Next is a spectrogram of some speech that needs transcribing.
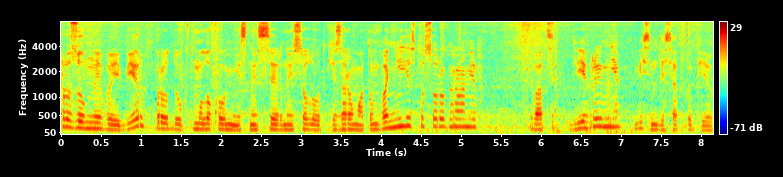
Розумний вибір. Продукт молоковмісний, сирний, солодкий з ароматом ванілі 140 грамів, 22 гривні 80 копійок.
